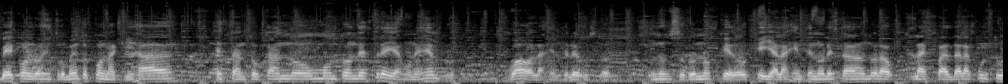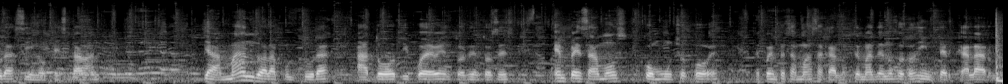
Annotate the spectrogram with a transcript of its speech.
Ve con los instrumentos, con la quijada, están tocando un montón de estrellas, un ejemplo. Wow, a la gente le gustó. Y nosotros nos quedó que ya la gente no le estaba dando la, espalda a la cultura, sino que estaban llamando a la cultura a todo tipo de eventos. Entonces empezamos con mucho cover, después empezamos a sacar los temas de nosotros e intercalarlos.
